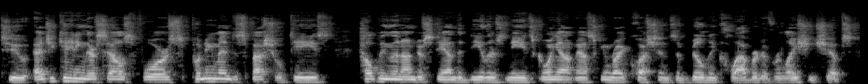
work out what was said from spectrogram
to educating their sales force, putting them into specialties, helping them understand the dealer's needs, going out and asking right questions, and building collaborative relationships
